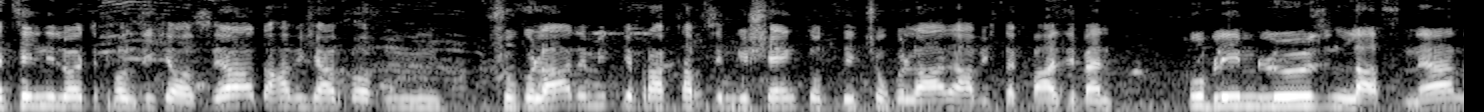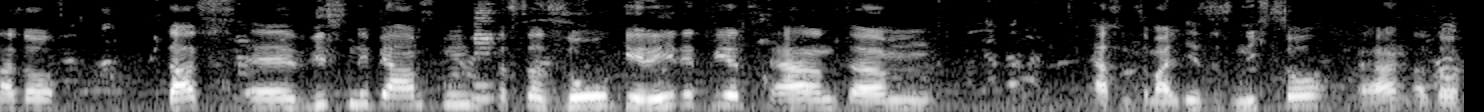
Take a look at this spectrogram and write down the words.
erzählen die Leute von sich aus, ja, da habe ich einfach Schokolade mitgebracht, habe sie ihm geschenkt und mit Schokolade habe ich da quasi mein Problem lösen lassen. Ja. Also das äh, wissen die Beamten, dass das so geredet wird. Ja, und ähm, erstens einmal ist es nicht so. Ja. Also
